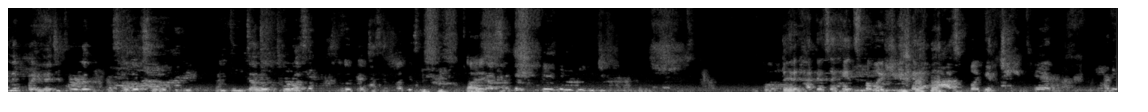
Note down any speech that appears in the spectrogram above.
आणि पहिल्या चित्रपटात प्रसाद सुरू आणि तुमचा लोक थोडासा खात्याचं हेच तर वैशिष्ट्य आहे. आज बहिर्जी इथे आहेत. आणि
